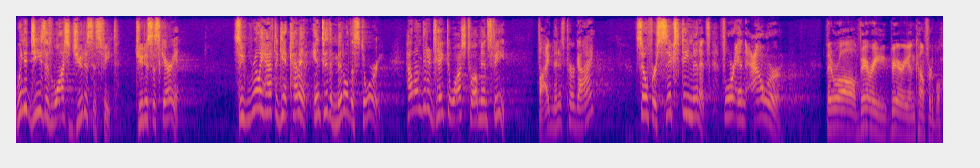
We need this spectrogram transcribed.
When did Jesus wash Judas's feet? Judas Iscariot. So you really have to get kind of into the middle of the story. How long did it take to wash 12 men's feet? Five minutes per guy? So for 60 minutes, for an hour, they were all very, very uncomfortable.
